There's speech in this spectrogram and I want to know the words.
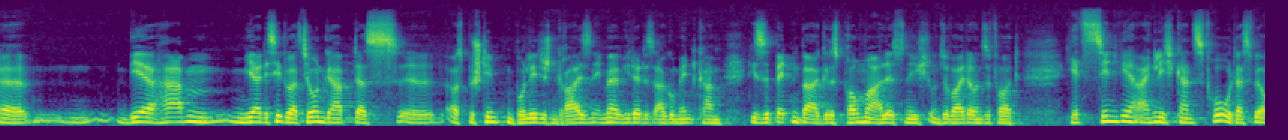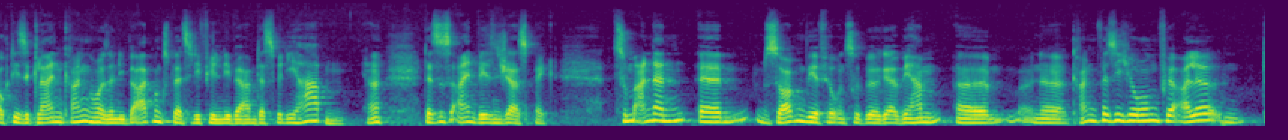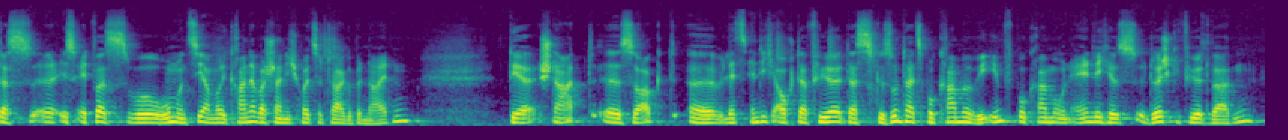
Äh, wir haben ja die Situation gehabt, dass äh, aus bestimmten politischen Kreisen immer wieder das Argument kam, diese Bettenberge, das brauchen wir alles nicht und so weiter und so fort. Jetzt sind wir eigentlich ganz froh, dass wir auch diese kleinen Krankenhäuser und die Beatmungsplätze, die vielen, die wir haben, dass wir die haben. Ja? Das ist ein wesentlicher Aspekt. Zum anderen ähm, sorgen wir für unsere Bürger. Wir haben ähm, eine Krankenversicherung für alle. Das äh, ist etwas, worum uns die Amerikaner wahrscheinlich heutzutage beneiden. Der Staat äh, sorgt äh, letztendlich auch dafür, dass Gesundheitsprogramme wie Impfprogramme und ähnliches durchgeführt werden.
